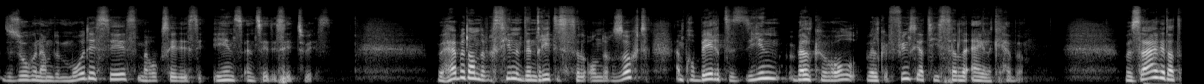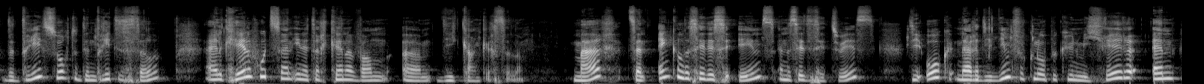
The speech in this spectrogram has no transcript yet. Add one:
de zogenaamde MODC's, maar ook CDC1's en CDC2's. We hebben dan de verschillende dendritische cellen onderzocht en proberen te zien welke rol, welke functie die cellen eigenlijk hebben. We zagen dat de drie soorten dendritische cellen eigenlijk heel goed zijn in het herkennen van um, die kankercellen. Maar het zijn enkel de CDC1's en de CDC2's die ook naar die lymfeknopen kunnen migreren en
